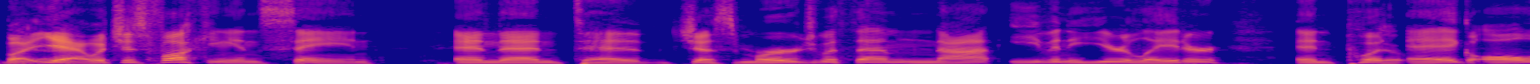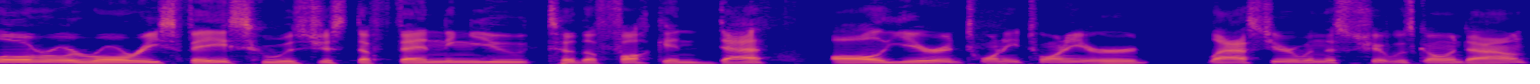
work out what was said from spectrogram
But Yeah. yeah, which is fucking insane. And then to just merge with them, not even a year later, and put Yep. egg all over Rory's face, who was just defending you to the fucking death all year in 2020 or last year when this shit was going down.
